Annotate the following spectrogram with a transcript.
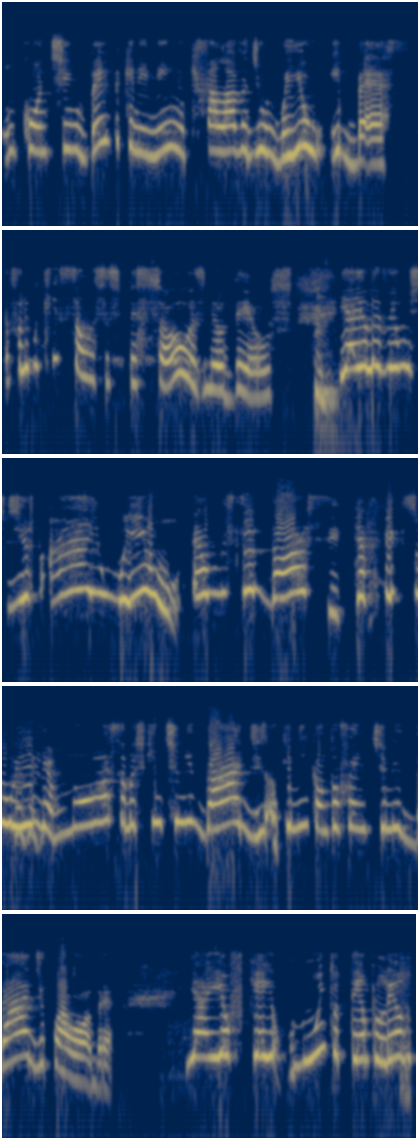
um continho bem pequenininho que falava de Will e Beth. Eu falei, mas quem são essas pessoas, meu Deus? Hum. E aí eu levei uns dias. Ai, o Will! É o Mr. Darcy, que é Fitzwilliam. Nossa, mas que intimidade! O que me encantou foi a intimidade com a obra. E aí eu fiquei muito tempo lendo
